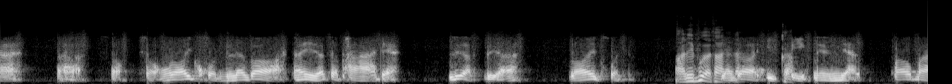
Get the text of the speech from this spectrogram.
นะส องร้อยคนแล้วก็ให้รัฐสภาเนี่ย เลือกเหลือร้อยคน อันนี้เพื่อไทยแล้วก็อีกครับปีกหนึ่งเนี่ยเขามา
